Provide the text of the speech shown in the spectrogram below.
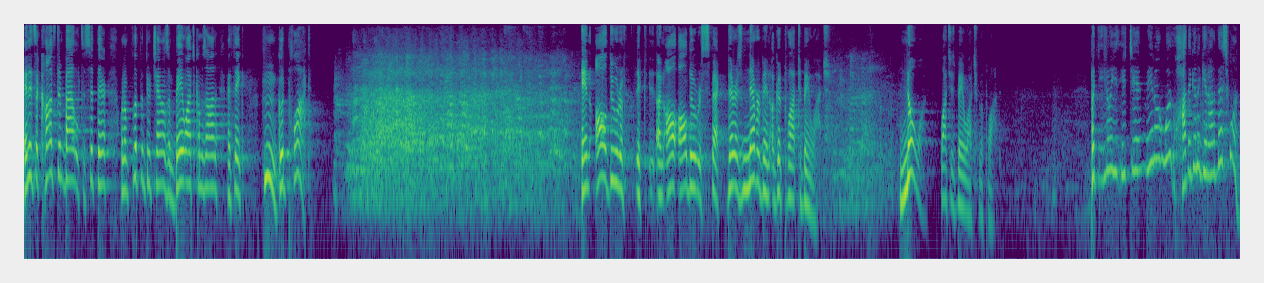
And it's a constant battle to sit there when I'm flipping through channels and Baywatch comes on and think, hmm, good plot. in all due, in all, all due respect, there has never been a good plot to Baywatch. No one watches Baywatch for the plot. But you know, you, you, you know what? How are they going to get out of this one?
